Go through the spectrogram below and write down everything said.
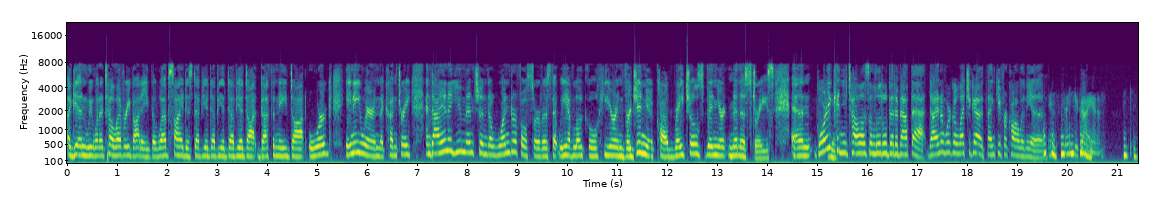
Again, we want to tell everybody the website is www.bethany.org anywhere in the country. And Diana, you mentioned a wonderful service that we have local here in Virginia called Rachel's Vineyard Ministries. And Gloria, Yes. can you tell us a little bit about that? Diana, we're going to let you go. Thank you for calling in. Okay, thank, Thank you. Diana. Thank you.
